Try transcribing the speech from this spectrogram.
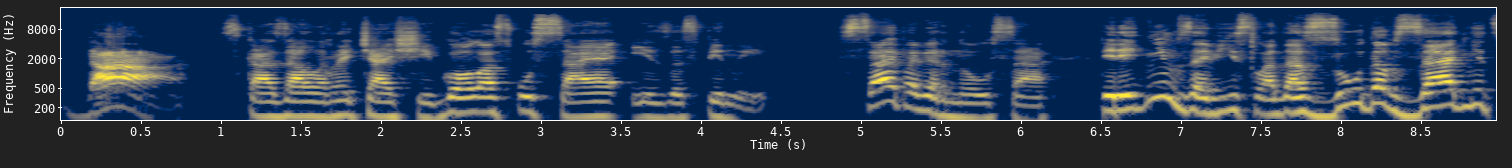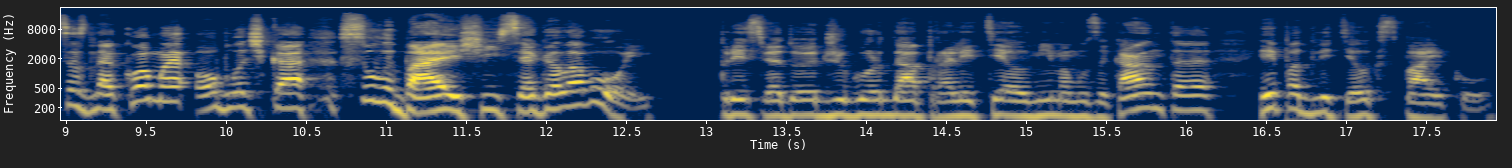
«Да!» — сказал рычащий голос у Сая из-за спины. Сай повернулся. Перед ним зависло до зуда в заднице знакомое облачко с улыбающейся головой. Пресвятой Джигурда пролетел мимо музыканта и подлетел к Спайку.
